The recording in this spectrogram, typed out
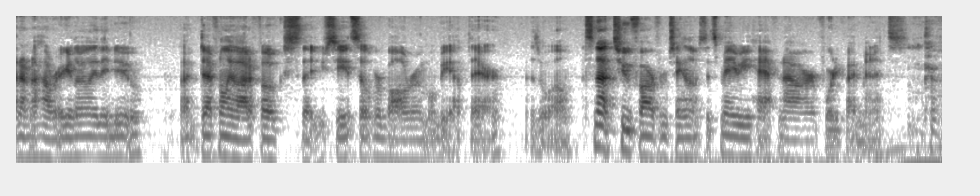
I don't know how regularly they do, but definitely a lot of folks that you see at Silver Ballroom will be up there as well. It's not too far from St. Louis. It's maybe half an hour, forty-five minutes. Okay.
